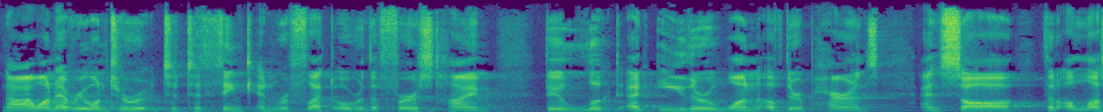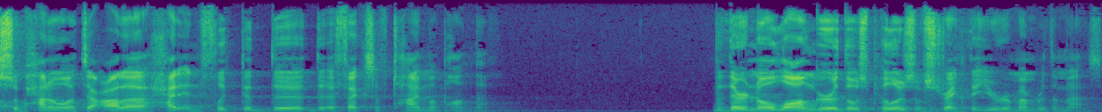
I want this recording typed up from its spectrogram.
Now, I want everyone to, to, to think and reflect over the first time they looked at either one of their parents and saw that Allah subhanahu wa ta'ala had inflicted the, the effects of time upon them. That they're no longer those pillars of strength that you remember them as.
